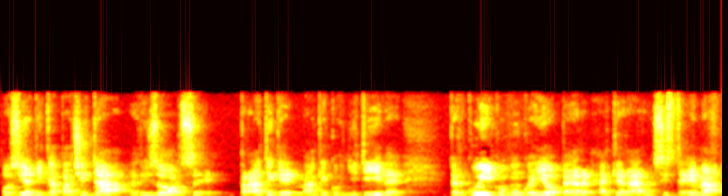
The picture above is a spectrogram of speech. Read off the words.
ossia di capacità, risorse pratiche ma anche cognitive, per cui comunque io per hackerare un sistema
